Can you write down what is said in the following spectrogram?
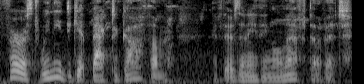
First, we need to get back to Gotham, if there's anything left of it.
